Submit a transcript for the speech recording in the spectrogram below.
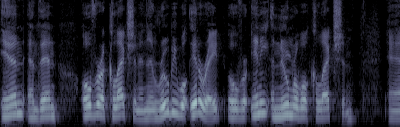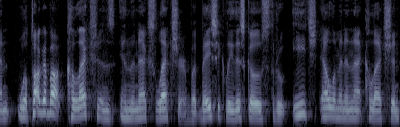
in, and then over a collection. And then Ruby will iterate over any enumerable collection. And we'll talk about collections in the next lecture, but basically, this goes through each element in that collection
